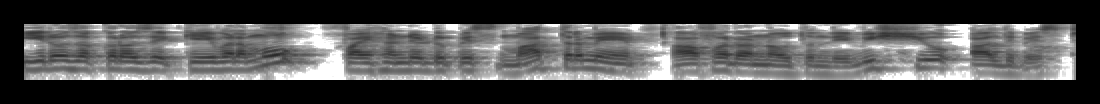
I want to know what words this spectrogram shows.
ఈ రోజు ఒక్క రోజే కేవలము ఫైవ్ హండ్రెడ్ రూపీస్ మాత్రమే ఆఫర్ రన్ అవుతుంది. Wish you all the best.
